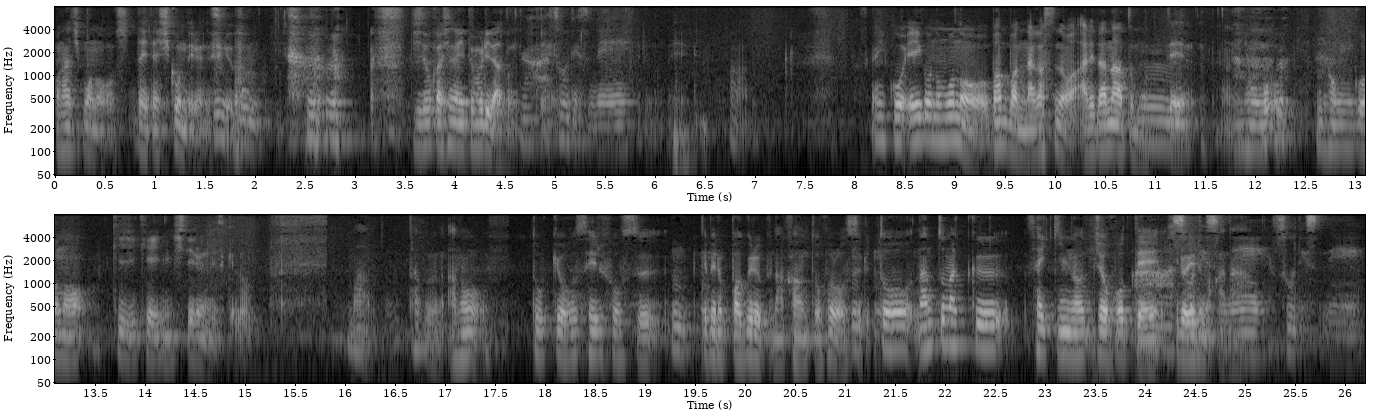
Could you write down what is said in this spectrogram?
の同じものを大体仕込んでるんですけど、うんうん。自動化しないと無理だと思って。そうですねすがにこう英語のものをバンバン流すのはあれだなと思って、日本語日本語の記事系にしてるんですけどまあ多分あの東京セールフォースん。デベロッパーグループのアカウントをフォローすると、なんとなく最近の情報って拾えるのかな、そうですね。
